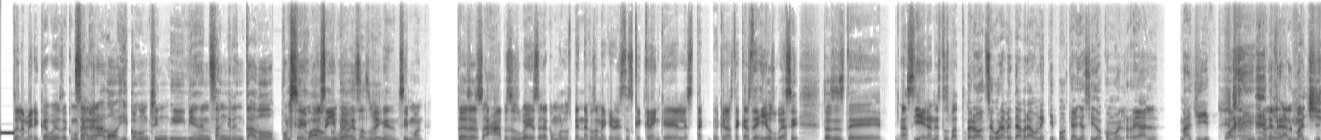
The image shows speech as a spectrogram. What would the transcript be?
de la América, güey. O sea, como que. no- Sagrado y con un ching y bien ensangrentado jugaron sí, con güey. cabezas, güey. Bien, Simón. Entonces, ajá, pues esos güeyes eran como los pendejos americanistas que creen que el, que el Azteca es de ellos, güey, así. Entonces, este, así eran estos vatos. Pero seguramente habrá un equipo que haya sido como el Real Majid o así. algo. el Real Madrid,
